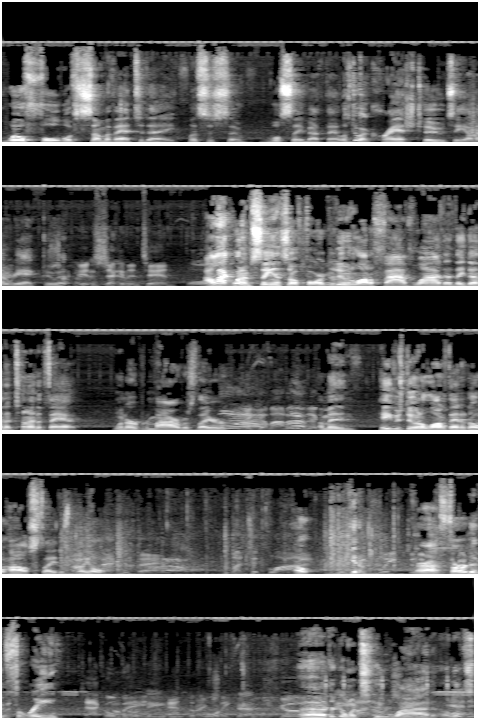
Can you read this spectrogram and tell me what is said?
we'll fool with some of that today. Let's just uh, we'll see about that. Let's do a crash too and see how they react to it. It's second and 10. I like what I'm seeing so far. They're doing a lot of five wide. They've done a ton of that when Urban Meyer was there. They come out of the. I mean, he was doing a lot of that at Ohio State as well. Back to pass. Lets it fly. Oh, get him! All right, third and three. Tackle made at the 40. Good. Uh, they're going too wide. Uh, let's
